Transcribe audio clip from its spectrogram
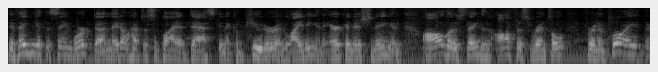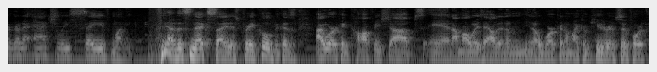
if they can get the same work done they don't have to supply a desk and a computer and lighting and air conditioning and all those things an office rental for an employee they're going to actually save money. Yeah this next site is pretty cool because I work in coffee shops and I'm always out in them you know working on my computer and so forth.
